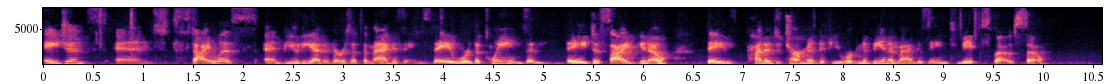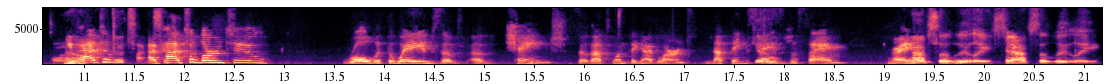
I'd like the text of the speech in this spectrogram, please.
agents and stylists and beauty editors at the magazines. They were the queens and they decide you know they kind of determined if you were going to be in a magazine to be exposed. So wow, you had to, I've had to learn to roll with the waves of, of change. So that's one thing I've learned. Nothing stays yeah. the same, right? Absolutely. Absolutely.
